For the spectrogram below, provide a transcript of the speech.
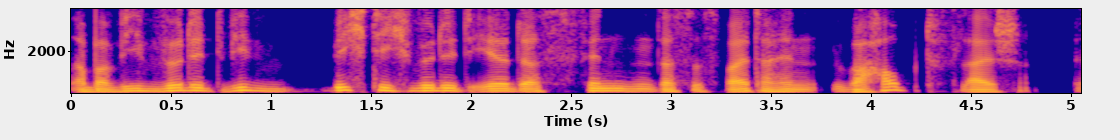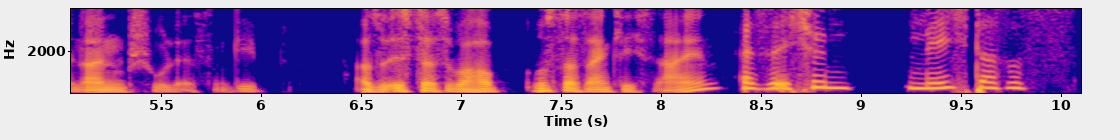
Aber wie würdet, wie wichtig würdet ihr das finden, dass es weiterhin überhaupt Fleisch in einem Schulessen gibt? Also ist das überhaupt, muss das eigentlich sein? Also ich finde nicht, dass es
